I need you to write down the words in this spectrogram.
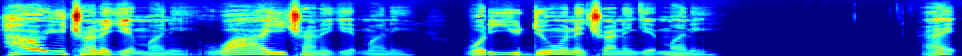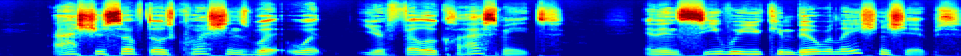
How are you trying to get money? Why are you trying to get money? What are you doing to trying to get money? Right? Ask yourself those questions with what your fellow classmates and then see where you can build relationships.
